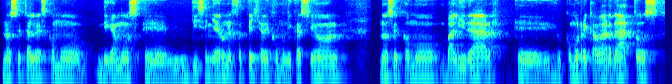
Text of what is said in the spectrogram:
No sé tal vez cómo, digamos, eh, diseñar una estrategia de comunicación, no sé cómo validar eh, o cómo recabar datos,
